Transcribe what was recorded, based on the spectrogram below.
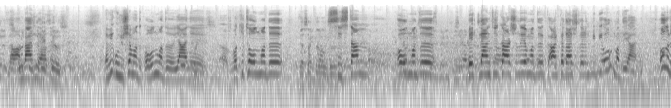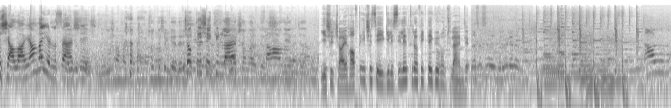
Tamam, ben de hazırım. bekliyoruz. Ya bir uyuşamadık olmadı yani vakit olmadı, Yasaklar oldu. sistem olmadı, beklentiyi karşılayamadık, arkadaşların bir, bir olmadı yani. Olur inşallah ya hayırlısı her şey. Çok teşekkür ederiz. Çok İyi teşekkürler. akşamlar diliyoruz. Sağ olun. İyi eğlenceler. Yeşilçay hafta içi sevgilisiyle trafikte görüntülendi. Ne yapıyorsunuz?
